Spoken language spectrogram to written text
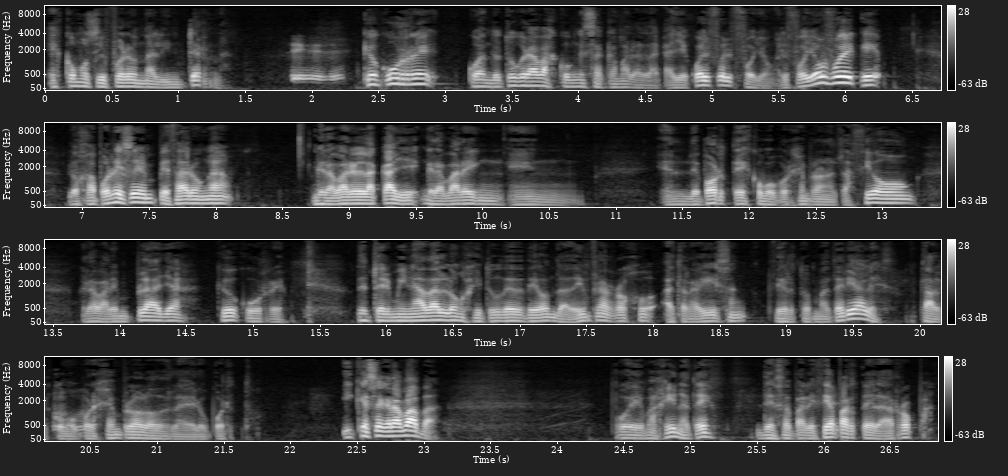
es como si fuera una linterna. Sí, sí, sí. ¿Qué ocurre cuando tú grabas con esa cámara en la calle? ¿Cuál fue el follón? El follón fue que los japoneses empezaron a grabar en la calle, grabar en, en, en deportes como por ejemplo natación, grabar en playas. ¿Qué ocurre? Determinadas longitudes de onda de infrarrojo atraviesan ciertos materiales, tal como por ejemplo los del aeropuerto. ¿Y qué se grababa? Pues imagínate, desaparecía parte de la ropa.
